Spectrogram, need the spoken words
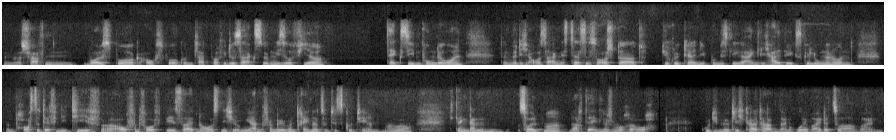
Wenn wir es schaffen, Wolfsburg, Augsburg und Gladbach, wie du sagst, irgendwie so vier, sechs, sieben Punkte holen, dann würde ich auch sagen, ist der Saisonstart, die Rückkehr in die Bundesliga eigentlich halbwegs gelungen und dann brauchst du definitiv äh, auch von VfB-Seiten aus nicht irgendwie anfangen, über einen Trainer zu diskutieren. Aber ich denke, dann sollte man nach der englischen Woche auch gut die Möglichkeit haben, da in Ruhe weiterzuarbeiten.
